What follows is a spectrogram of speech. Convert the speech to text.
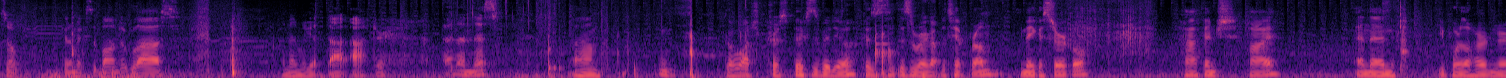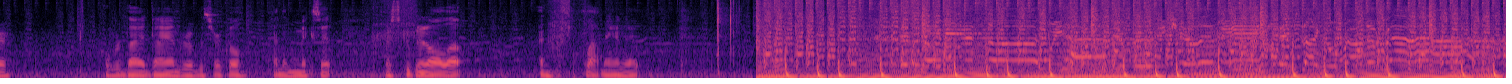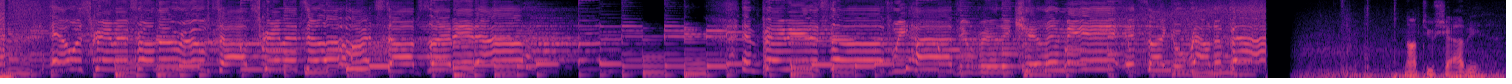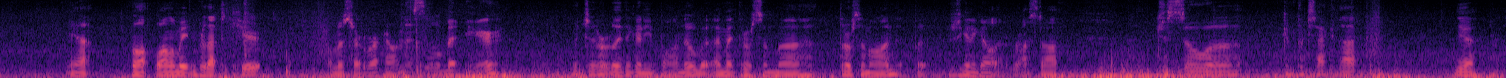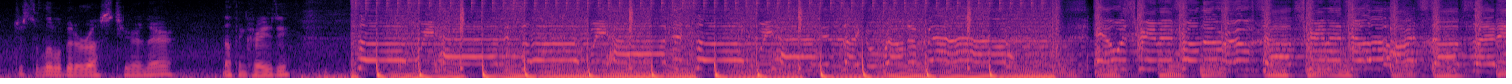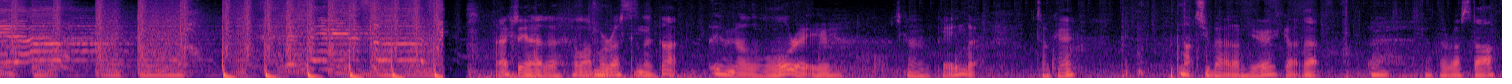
So, gonna mix the Bondo glass, and then we get that after. And then this, um, go watch ChrisFix's video, because this is where I got the tip from. Make a circle, half inch high, and then you pour the hardener over the diameter of the circle, and then mix it by scooping it all up and flattening it out. Not too shabby. Yeah. Well, while I'm waiting for that to cure, I'm gonna start working on this a little bit here. Which I don't really think I need Bondo, but I might throw some uh, throw some on. But I'm just gonna get all that rust off, just so uh, I can protect that. Yeah, just a little bit of rust here and there. Nothing crazy. I actually had a, a lot more rust than I thought. Even got a little hole right here. It's kind of a pain, but it's okay. Not too bad on here. Got that, uh, got the rust off.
